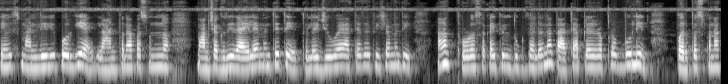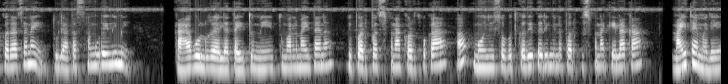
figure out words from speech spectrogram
तेच मानलेली पोरगी आहे. लहानपणापासून आमच्या घरी राहिल्या म्हणते ते. तुला जीव आहे आत्याचा तिच्यामध्ये. हां थोडंसं काहीतरी दुःख झालं ना तर आता आपल्याला रपरप बोलीन. पर्पजपणा करायचा नाही. तुला आता सांगू राहिली मी. काय बोलू राहिला ताई तुम्ही? तुम्हाला माहिती आहे ना मी पर्पजपणा करतो का? हां मोहिनीसोबत कधीतरी मी पर्पजपणा केला का? माहीत आहे मला.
